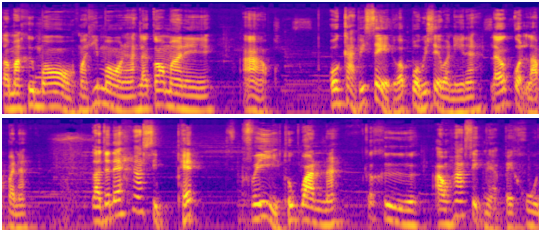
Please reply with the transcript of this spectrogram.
ต่อมาคือมอมาที่มอนะ แล้วก็มาในอ่าโอกาสพิเศษหรือว่าโปรพิเศษวันนี้นะ แล้วก็กดรับไปนะ เราจะได้ 50 เพชรฟรีทุกวันนะ ก็คือเอา 50 เนี่ยไปคูณ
